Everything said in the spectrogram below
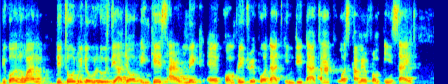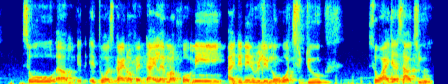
Because one, they told me they would lose their job in case I make a complete report that indeed the attack was coming from inside. So um, it, it was kind of a dilemma for me. I didn't really know what to do. So I just had to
